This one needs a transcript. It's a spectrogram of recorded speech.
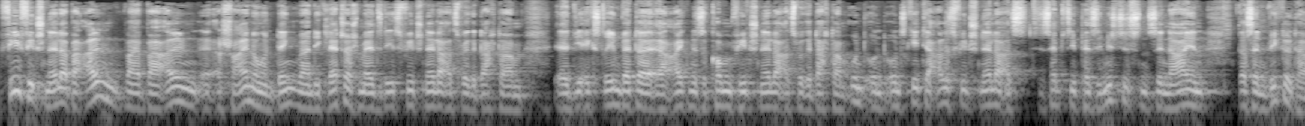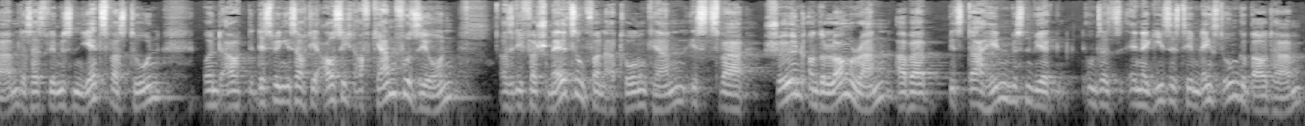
viel, viel schneller bei allen, bei, bei allen äh, Erscheinungen. Denken wir an die Gletscherschmelze, die ist viel schneller, als wir gedacht haben. Äh, die Extremwetterereignisse kommen viel schneller, als wir gedacht haben. Und, und, und es geht ja alles viel schneller, als selbst die pessimistischsten Szenarien das entwickelt haben. Das heißt, wir müssen jetzt was tun. Und auch, deswegen ist auch die Aussicht auf Kernfusion, also die Verschmelzung von Atomkernen, ist zwar schön on the long run, aber bis dahin müssen wir unser Energiesystem längst umgebaut haben.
